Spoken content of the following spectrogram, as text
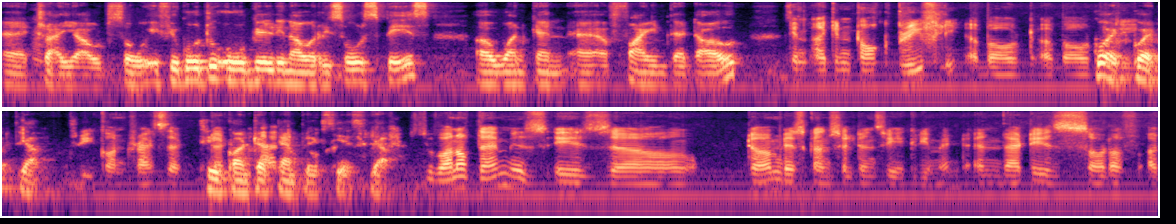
mm-hmm. try out. So if you go to OGILD in our resource space, one can find that out can I can talk briefly about about go ahead, the, go ahead. yeah three contracts that three that contract templates yes yeah so one of them is is uh, termed as consultancy agreement and that is sort of a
